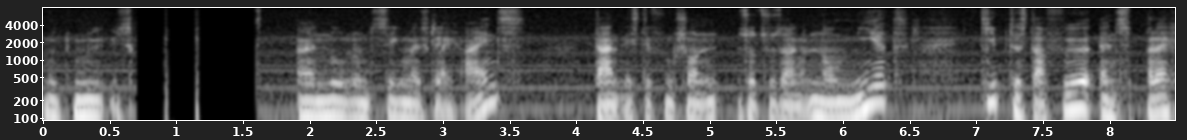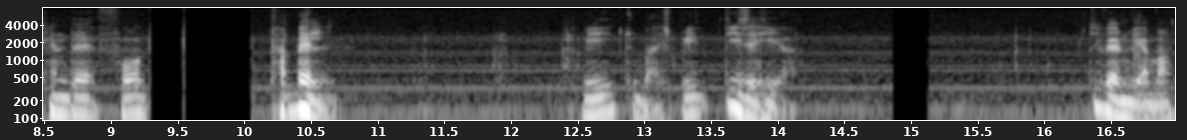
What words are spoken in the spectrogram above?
mit μ ist 0 und Sigma ist gleich 1, dann ist die Funktion sozusagen normiert, gibt es dafür entsprechende Tabellen, wie zum Beispiel diese hier. Die werden wir aber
